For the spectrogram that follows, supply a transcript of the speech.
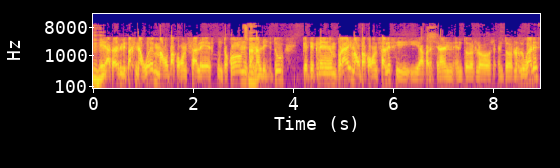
eh, a través de mi página web, magopacogonzalez.com, Sí. canal de YouTube, que te creen por ahí, Mago Paco González, y, y aparecerá en, en todos los en todos los lugares.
